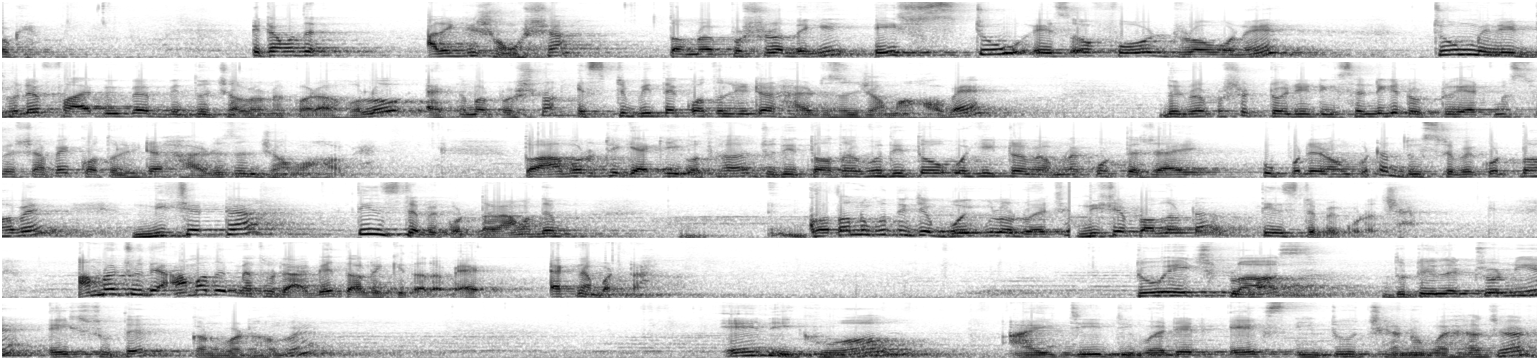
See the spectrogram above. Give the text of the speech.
ওকে এটা আমাদের আরেকটি সমস্যা। তো আমরা প্রশ্নটা দেখি। এইচ টু এসও ফোর দ্রবণে টু মিনিট ধরে ফাইভ ইউপিআর বিদ্যুৎ চালনা করা হলো। এক নম্বর প্রশ্ন এসটিপিতে কত লিটার হাইড্রোজেন জমা হবে? দুই নম্বর প্রশ্ন টোয়েন্টি ডিগ্রি সেন্টিগ্রেড ও টু অ্যাটমসফিয়ার চাপে কত লিটার হাইড্রোজেন জমা হবে? তো আবারও ঠিক একই কথা, যদি তথাকথিত ঐকিকক্রমে আমরা করতে চাই উপরের অঙ্কটা দুই স্টেপে করতে হবে। নিচেরটা তিন স্টেপে করতে হবে। আমাদের গতানুগতিক যে বইগুলো রয়েছে নিচে প্রবলেমটা তিন স্টেপে করেছে। আমরা যদি আমাদের মেথডে আগে তাহলে কি দাঁড়াবে? এক- নাম্বারটা। টু এইচ প্লাস দুটো ইলেকট্রন নিয়ে এইচ টুতে কনভার্ট হবে। N equal IT divided X into ছিয়ানব্বই হাজার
